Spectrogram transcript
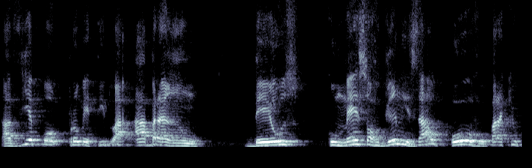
havia prometido a Abraão. Deus começa a organizar o povo para que o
